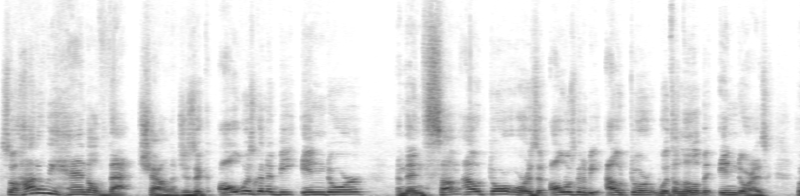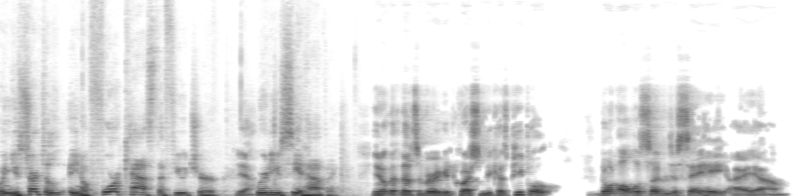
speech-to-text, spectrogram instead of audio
So how do we handle that challenge? Is it always going to be indoor and then some outdoor, or is it always going to be outdoor with a little bit indoor? As when you start to you know forecast the future, Yeah. where do you see it happening? You know that, that's a very good question because people don't all of a sudden just say, "Hey, I um, I want when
